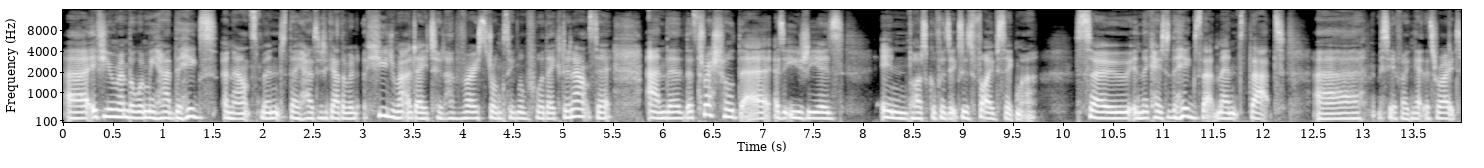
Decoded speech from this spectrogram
Uh, if you remember when we had the Higgs announcement, they had to gather a huge amount of data and have a very strong signal before they could announce it. And the, the threshold there, as it usually is, in particle physics is five sigma. So in the case of the Higgs, that meant that, uh, let me see if I can get this right,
